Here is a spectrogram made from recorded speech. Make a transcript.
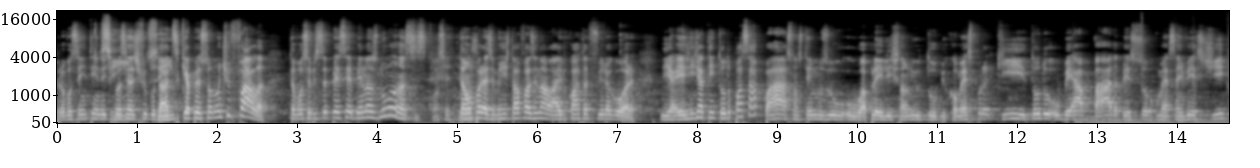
pra você entender, tipo Sim, assim, as dificuldades sim. que a pessoa não te fala. Então você precisa perceber nas nuances. Com certeza. Então, por exemplo, a gente tava fazendo a live quarta-feira agora. E aí a gente já tem todo o passo a passo. Nós temos o, o- a playlist lá no YouTube. Começa por aqui, todo o beabá da pessoa pra começar a investir.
